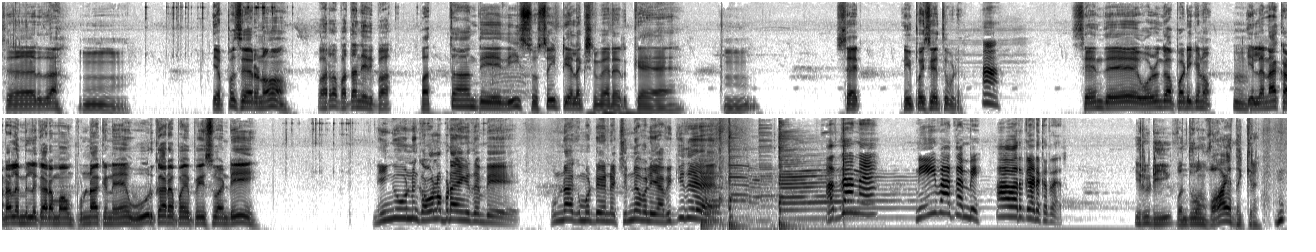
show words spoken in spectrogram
சரிதான். ம். எப்போ சேரணும்? வர்ற பத்தாம் தேதிப்பா. பத்தாம் தேதி சொசைட்டி எலெக்ஷன் வேற இருக்கே. ம். சரி நீ போய் சேர்த்து விடு. ஆ. சேர்ந்து ஒழுங்கா படிக்கணும். இல்லைன்னா கடலை மில்லுக்காரமாவும் புண்ணாக்குன்னு ஊர்க்கார பைய பேசுவாண்டி. நீங்க ஒன்றும் கவலைப்படாதீங்க தம்பி. புண்ணாக்கு மட்டும் என்ன சின்ன வழியா விக்குது. அதானே? நீ வா தம்பி அவர் கிடக்குறார். இருடி வந்து உன் வாயை தைக்கிறேன்.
